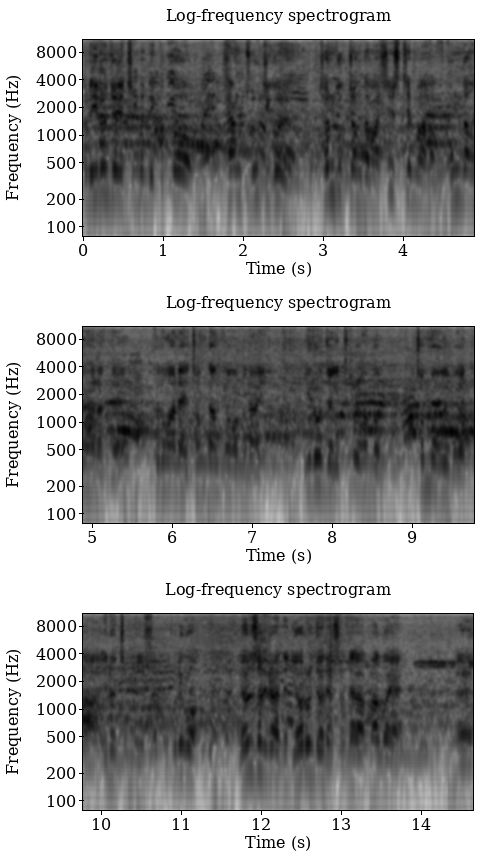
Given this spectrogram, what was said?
그리고 이론적인 측면도 있고 또당 조직을 전국 정당화 시스템화하고 공당화하는데 그동안의 정당 경험이나 이론적인 틀을 한번 접목해 보겠다 이런 측면이 있었고 그리고 연설이라든지 여론전에서 내가 과거에 에,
